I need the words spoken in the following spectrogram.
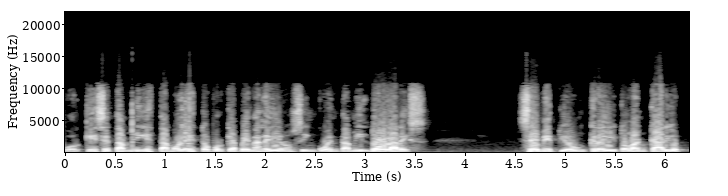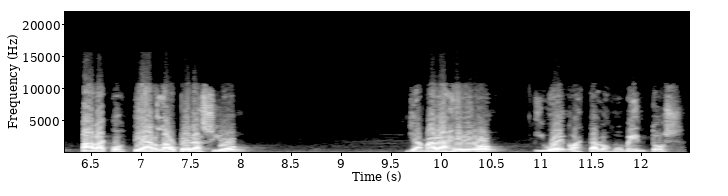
Porque ese también está molesto porque apenas le dieron 50 mil dólares se metió un crédito bancario para costear la operación llamada Gedeón Y bueno, hasta los momentos,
